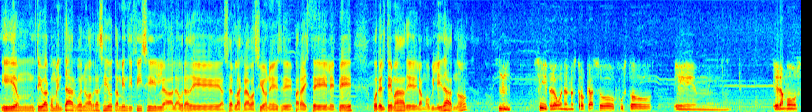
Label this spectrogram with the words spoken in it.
Y em, te iba a comentar, bueno, habrá sido también difícil a la hora de hacer las grabaciones eh, para este LP por el tema de la movilidad, ¿no? Mm. Sí, pero bueno, en nuestro caso justo eh, éramos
